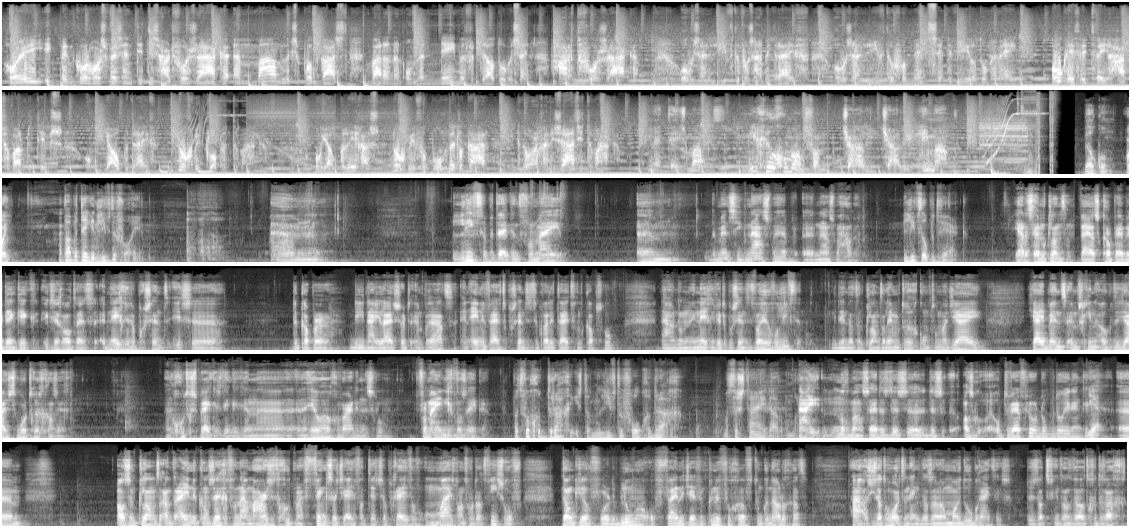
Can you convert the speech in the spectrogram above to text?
Hoi, ik ben Cor Hospes en dit is Hart voor Zaken, een maandelijkse podcast waarin een ondernemer vertelt over zijn hart voor zaken. Over zijn liefde voor zijn bedrijf, over zijn liefde voor mensen en de wereld om hem heen. Ook heeft hij twee hartverwarmde tips om jouw bedrijf nog meer kloppend te maken. Om jouw collega's nog meer verbonden met elkaar en de organisatie te maken. Met deze maand Michiel Goemans van Charlie Charlie Lima. Welkom. Hoi. Wat betekent liefde voor je? Ehm, liefde betekent voor mij ehm, de mensen die ik naast me heb, eh, naast me houden. Liefde op het werk. Ja, dat zijn mijn klanten. Wij als kapper hebben denk ik, ik zeg altijd, 29% is eh, de kapper die naar je luistert en praat. En 51% is de kwaliteit van het kapsel. Nou, dan in 49% is het wel heel veel liefde. Ik denk dat een klant alleen maar terugkomt omdat jij, jij bent en misschien ook het juiste woord terug kan zeggen. Een goed gesprek is denk ik een, eh, een heel hoge waarde in de salon. Voor mij in ieder geval zeker. Wat voor gedrag is dan liefdevol gedrag? Wat versta je daaronder? Nou, nogmaals, hè, dus, dus, eh, dus als ik op de werkvloer doe, bedoel je denk ik? Ja. Ehm, als een klant aan het einde kan zeggen van nou, mijn haar zit goed, maar thanks dat je even wat tips hebt gegeven. Of onwijs bedankt voor het advies. Of dankjewel voor de bloemen. Of fijn dat je even een knuffel gaf toen ik het nodig had. Nou, als je dat hoort, dan denk ik dat er wel een mooi doel bereikt is. Dus dat vind ik dan wel het gedrag.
